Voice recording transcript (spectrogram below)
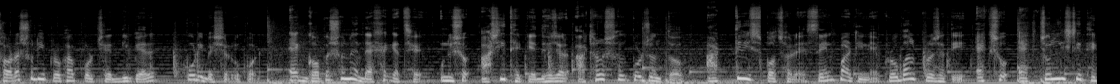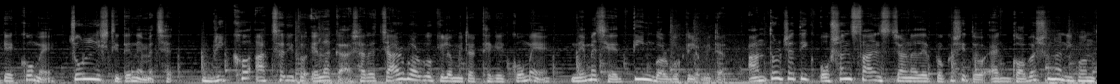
সরাসরি প্রভাব পড়ছে দ্বীপের পরিবেশের উপর। এক গবেষণায় দেখা গেছে, উনিশশো থেকে দুই সাল পর্যন্ত আটত্রিশ বছরে সেন্ট মার্টিনে প্রবল প্রজাতি একশো একচল্লিশটি থেকে কমে চল্লিশটিতে নেমেছে। বৃক্ষ আচ্ছাদিত এলাকা সাড়ে চার বর্গ কিলোমিটার থেকে কমে নেমেছে তিন বর্গ কিলোমিটার। আন্তর্জাতিক ওশান সায়েন্স জার্নালে প্রকাশিত এক গবেষণা নিবন্ধ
